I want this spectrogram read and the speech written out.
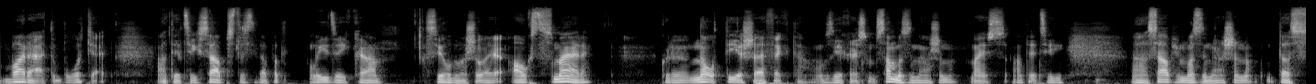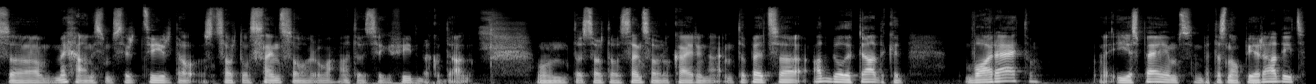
varētu bloķēt attiecīgi sāpes. Tas ir tāpat līdzīgi kā sildoša vai augsta smēra, kur nav tieša efekta uz iekaisumu samazināšanu vai uz attiecīgi sāpju mazināšanu, tas uh, mehānisms ir cīri caur to sensoru, attiecīgi feedbacku tādu, un tas caur to sensoru kairinājumu. Tāpēc uh, atbilde ir tāda, ka varētu, iespējams, bet tas nav pierādīts,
